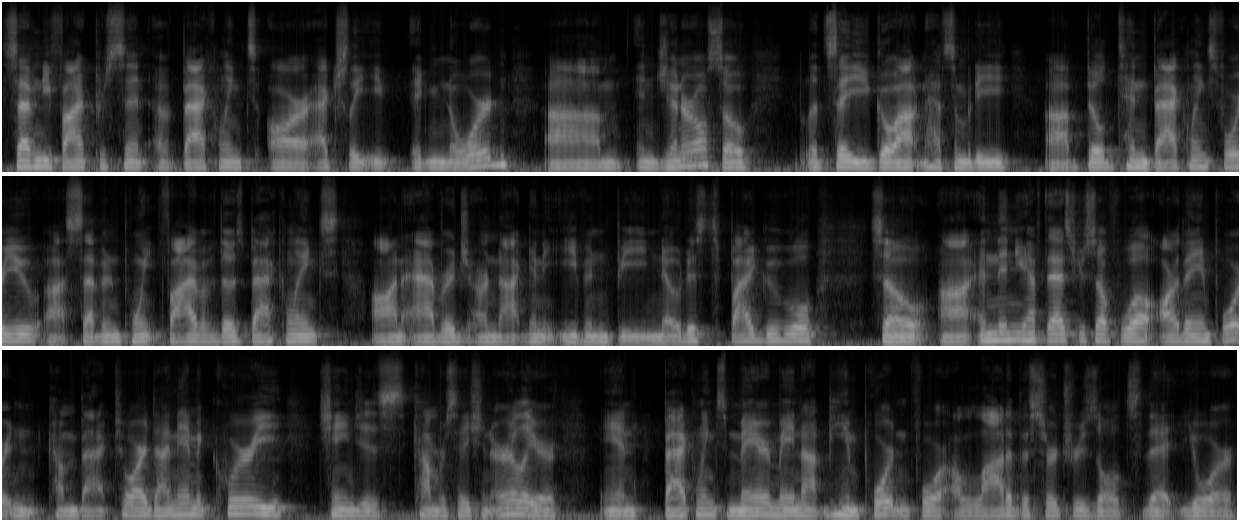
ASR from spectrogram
75% of backlinks are actually ignored um, in general. So let's say you go out and have somebody uh, build 10 backlinks for you. Uh, 7.5 of those backlinks on average are not going to even be noticed by Google. So, uh, and then you have to ask yourself, well, are they important? Come back to our dynamic query changes conversation earlier. And backlinks may or may not be important for a lot of the search results that your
